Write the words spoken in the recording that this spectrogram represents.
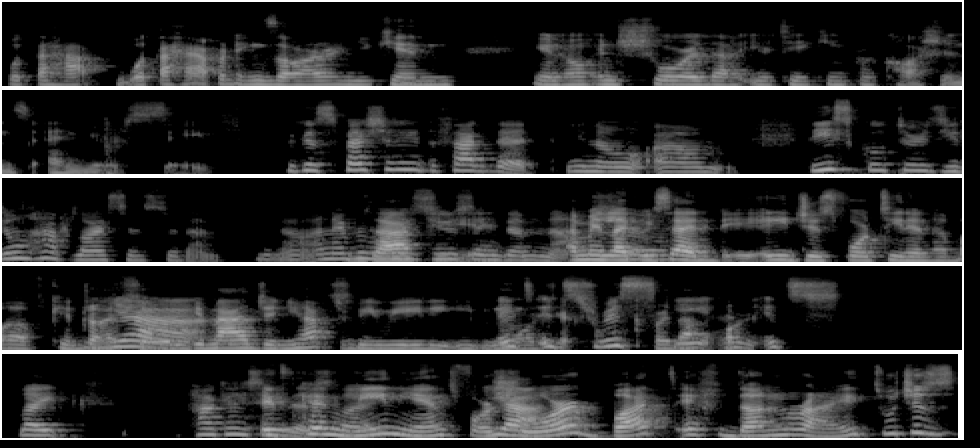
what the hap- what the happenings are and you can you know ensure that you're taking precautions and you're safe because especially the fact that you know um, these scooters you don't have license to them you know and everyone's exactly. using them now i mean like so, we said ages 14 and above can drive yeah, so imagine you have to be really even it's, it's risky and it's like how can I say it's this? convenient like, for yeah. sure, but if done right, which is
